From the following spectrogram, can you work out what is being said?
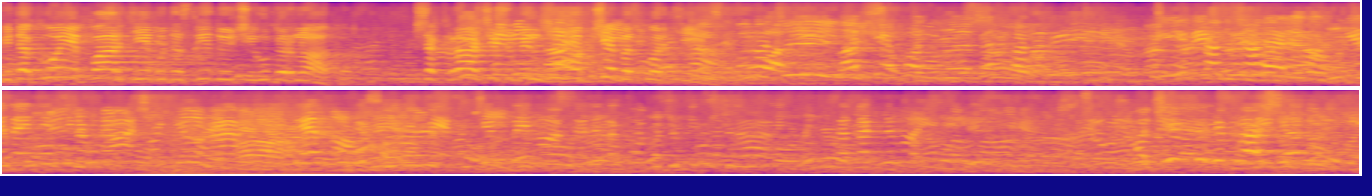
від якої партії буде слідуючий губернатор. Ще краще, щоб він був взагалі безпартійний. Це так немає. А чим тобі краще тут?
